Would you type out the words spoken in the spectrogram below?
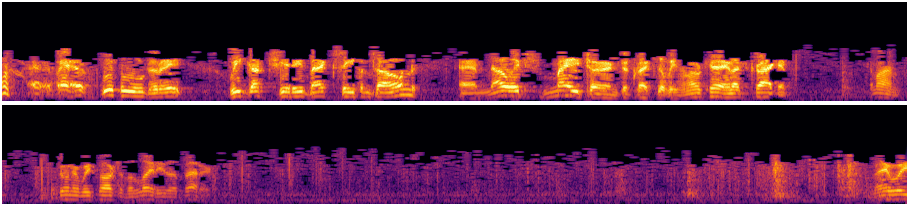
well, we fooled her, eh? We got Cherry back safe and sound, and now it's my turn to crack the whip. Okay, let's crack it. Come on. The sooner we talk to the lady, the better. May we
